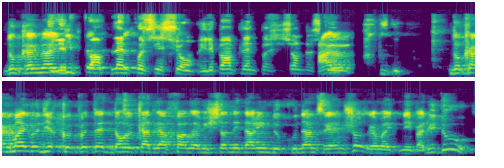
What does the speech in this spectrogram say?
il n'est pas, en pleine possession. Il n'est pas en pleine possession de ce que. Donc, Agma, il veut dire que peut-être dans le cas de la femme, la Mishnah Nedarim de Kunam, c'est la même chose. Agma, il n'est pas du tout.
